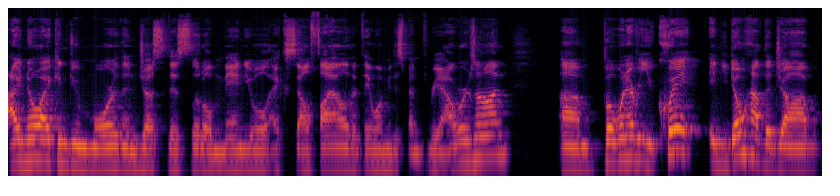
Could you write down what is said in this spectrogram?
I know I can do more than just this little manual Excel file that they want me to spend three hours on. Um, but whenever you quit and you don't have the job,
